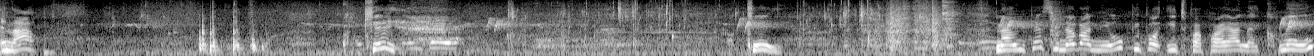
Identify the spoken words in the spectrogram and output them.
Enough. Okay. Okay. Now, in case you never knew, people eat papaya like me,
